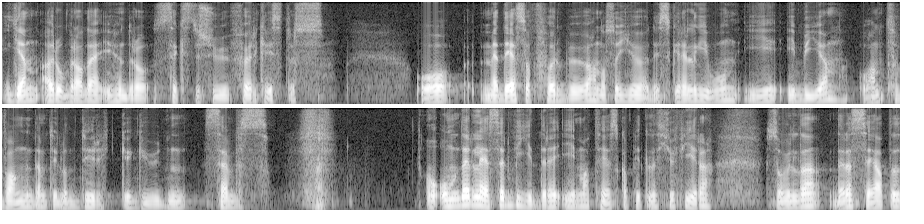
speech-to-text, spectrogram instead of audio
gjenerobra det i 167 før Kristus. Og med det så forbød han også jødisk religion i, i, byen. Og han tvang dem til å dyrke guden Sevs. Og Om dere leser videre i Matteus kapittel 24, så vil det, dere se at, det,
